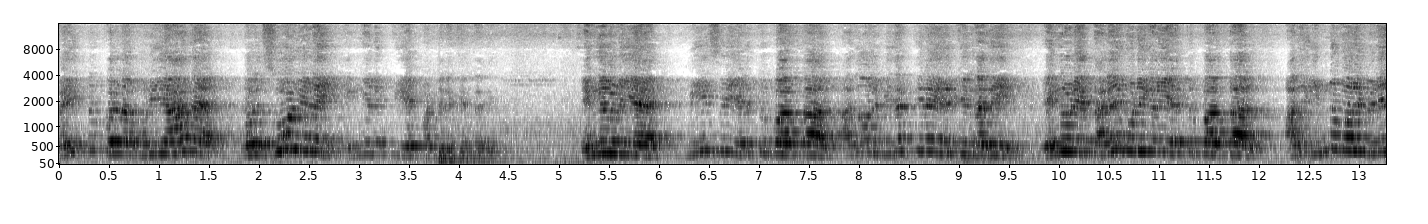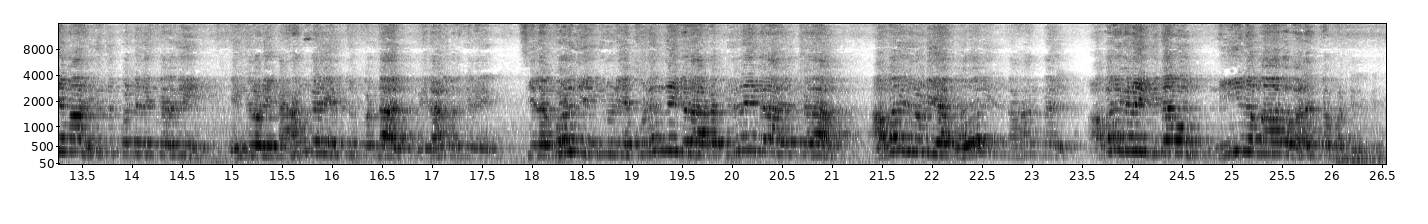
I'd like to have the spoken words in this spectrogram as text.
வைத்துக் கொள்ள முடியாத ஒரு சூழ்நிலை எங்களுக்கு ஏற்பட்டிருக்கின்றது. எங்களுடைய மீசை எடுத்து பார்த்தால் அது ஒரு விதத்திலே இருக்கின்றது. எங்களுடைய தலைமுடிகளை எடுத்து பார்த்தால் அது இன்னும் ஒரு விடயமாக இருந்து கொண்டிருக்கிறது. எங்களுடைய நகங்களை எடுத்துக்கொண்டால் வேளாண்வர்களே சில பொழுது எங்களுடைய குழந்தைகளாக பிள்ளைகளாக இருக்கலாம். அவர்களுடைய ஓரிரு நகங்கள் அவர்களை விடவும் நீளமாக வளர்க்கப்பட்டிருக்கிறது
